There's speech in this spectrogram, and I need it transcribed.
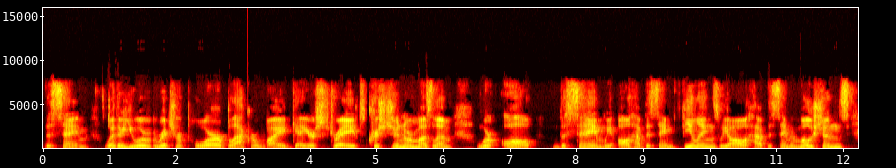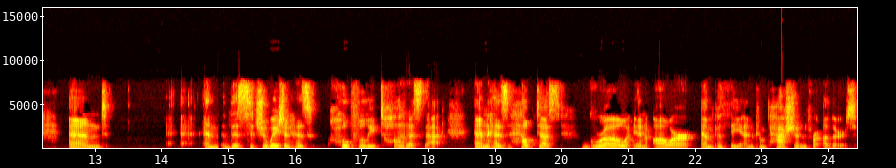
the same. Whether you are rich or poor, black or white, gay or straight, Christian or Muslim, we're all the same. We all have the same feelings, we all have the same emotions and and this situation has hopefully taught us that and has helped us grow in our empathy and compassion for others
